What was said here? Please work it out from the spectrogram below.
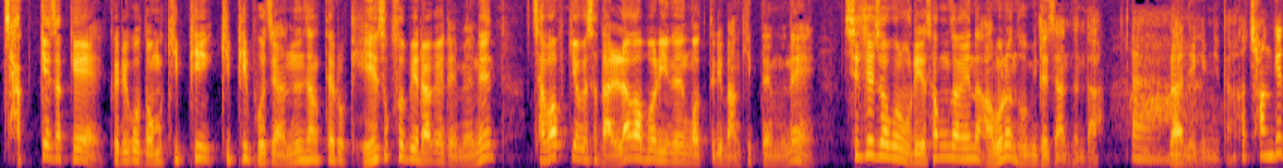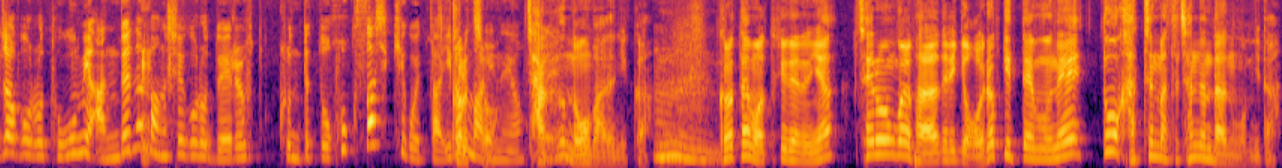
작게 작게 그리고 너무 깊이 깊이 보지 않는 상태로 계속 소비를 하게 되면은 작업 기억에서 날아가 버리는 것들이 많기 때문에 실질적으로 우리의 성장에는 아무런 도움이 되지 않는다라는 네. 얘기입니다. 그러니까 장기적으로 도움이 안 되는 방식으로 뇌를 그런데 또 혹사시키고 있다 이런 그렇죠. 말이네요. 자극은 네. 너무 많으니까. 음. 그렇다면 어떻게 되느냐? 새로운 걸 받아들이기 어렵기 때문에 또 같은 맛을 찾는다는 겁니다.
